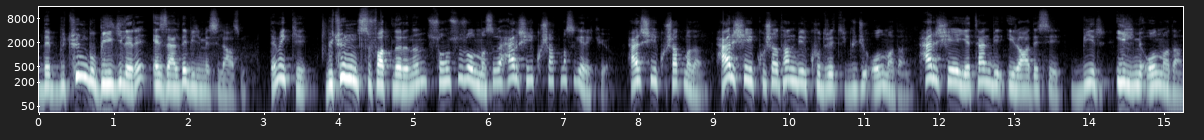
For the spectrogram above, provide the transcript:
Ve bütün bu bilgileri ezelde bilmesi lazım. Demek ki bütün sıfatlarının sonsuz olması ve her şeyi kuşatması gerekiyor. Her şeyi kuşatmadan, her şeyi kuşatan bir kudret gücü olmadan, her şeye yeten bir iradesi, bir ilmi olmadan,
